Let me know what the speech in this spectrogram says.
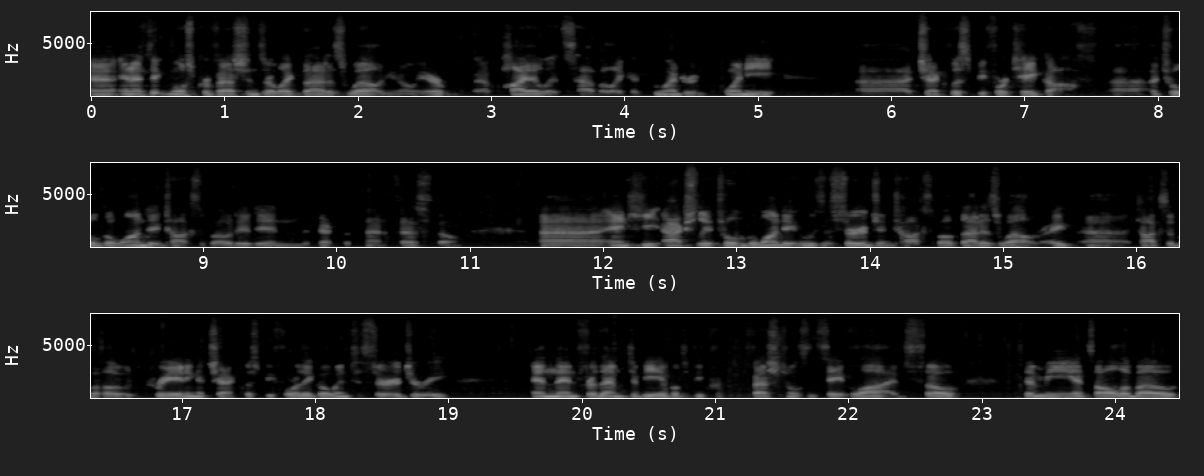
Uh, and I think most professions are like that as well. You know, air uh, pilots have a, like a 220 uh, checklist before takeoff. Uh, Atul Gawande talks about it in the Checklist Manifesto. Uh, and he actually, Atul Gawande, who's a surgeon, talks about that as well, right? Uh, talks about creating a checklist before they go into surgery and then for them to be able to be professionals and save lives. So to me, it's all about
